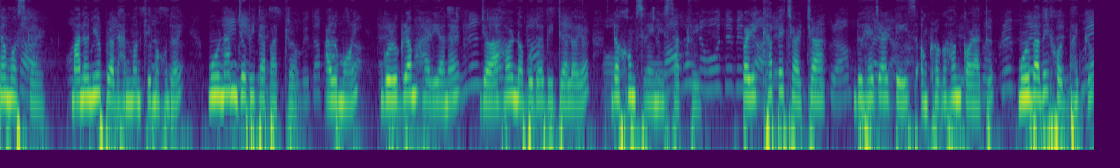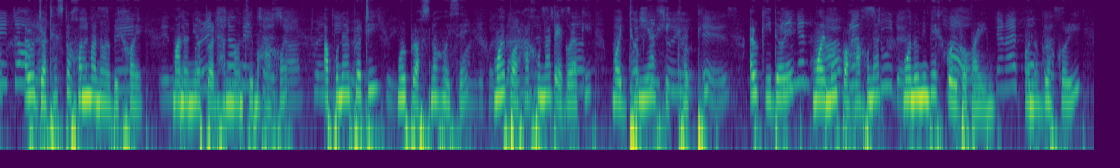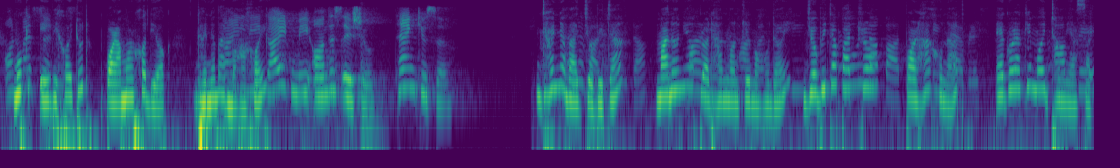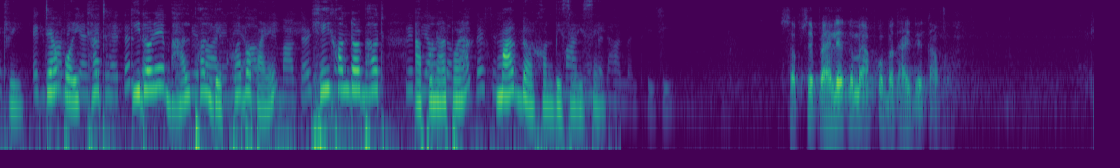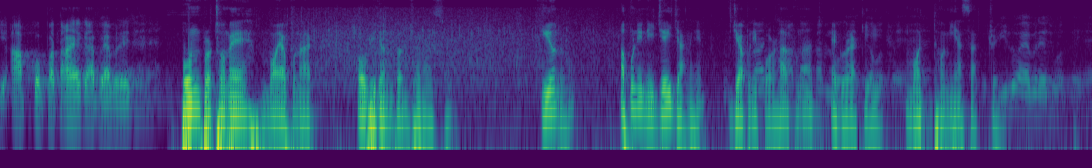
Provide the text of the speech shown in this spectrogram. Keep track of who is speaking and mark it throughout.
Speaker 1: নমস্কাৰ মাননীয় প্ৰধানমন্ত্ৰী মহোদয় মোৰ নাম জবিতা পাত্ৰ আৰু মই গুৰুগ্ৰাম হাৰিয়ানাৰ জৱাহৰ নবোদয় বিদ্যালয়ৰ দশম শ্ৰেণীৰ ছাত্ৰী। পৰীক্ষা পে চৰ্চা দুহেজাৰ তেইছ অংশগ্ৰহণ কৰাটো মোৰ বাবে সৌভাগ্য আৰু যথেষ্ট সন্মানৰ বিষয়। মাননীয় প্ৰধানমন্ত্ৰী মহাশয় আপোনাৰ প্ৰতি মোৰ প্ৰশ্ন হৈছে মই পঢ়া শুনাত এগৰাকী মধ্যমীয়া শিক্ষাৰ্থী আৰু কিদৰে মই মোৰ পঢ়া শুনাত মনোনিৱেশ কৰিব পাৰিম? অনুগ্ৰহ কৰি মোক এই বিষয়টোত পৰামৰ্শ দিয়ক। ধন্যবাদ মহাশয় ধন্যবাদ জবিতা মাননীয় প্ৰধানমন্ত্ৰী মহোদয় জবিতা পাত্ৰ পঢ়া শুনাত এগৰাকী মধ্যমীয়া ছাত্ৰী তেওঁ পৰীক্ষাত কিদৰে ভাল ফল দেখুৱাব পাৰে সেই সন্দৰ্ভত আপোনাৰ পৰা মাৰ্গদৰ্শন বিচাৰিছে
Speaker 2: सबसे पहले तो मैं आपको बधाई देता हूं कि आपको पता है कि आप एवरेज हैं
Speaker 3: পোনপ্ৰথমে মই আপোনাক অভিনন্দন জনাইছোঁ কিয়নো আপুনি নিজেই জানে যে আপুনি পঢ়া শুনাত এগৰাকী মধ্যমীয়া ছাত্ৰী।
